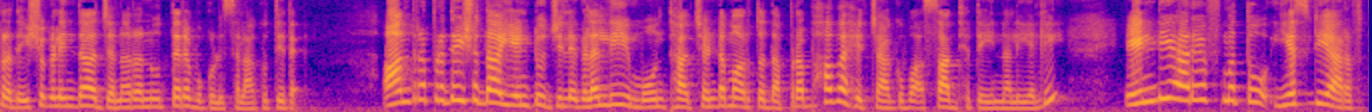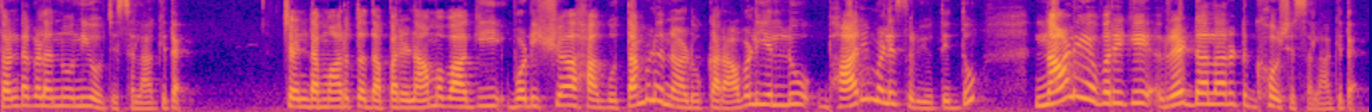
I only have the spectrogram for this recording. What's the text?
ಪ್ರದೇಶಗಳಿಂದ ಜನರನ್ನು ತೆರವುಗೊಳಿಸಲಾಗುತ್ತಿದೆ. ಆಂಧ್ರಪ್ರದೇಶದ ಎಂಟು ಜಿಲ್ಲೆಗಳಲ್ಲಿ ಮೋಂಥಾ ಚಂಡಮಾರುತದ ಪ್ರಭಾವ ಹೆಚ್ಚಾಗುವ ಸಾಧ್ಯತೆ ಹಿನ್ನೆಲೆಯಲ್ಲಿ ಎನ್ಡಿಆರ್ಎಫ್ ಮತ್ತು ಎಸ್ಡಿಆರ್ಎಫ್ ತಂಡಗಳನ್ನು ನಿಯೋಜಿಸಲಾಗಿದೆ. ಚಂಡಮಾರುತದ ಪರಿಣಾಮವಾಗಿ ಒಡಿಶಾ ಹಾಗೂ ತಮಿಳುನಾಡು ಕರಾವಳಿಯಲ್ಲೂ ಭಾರಿ ಮಳೆ ಸುರಿಯುತ್ತಿದ್ದು, ನಾಳೆಯವರೆಗೆ ರೆಡ್ ಅಲರ್ಟ್ ಘೋಷಿಸಲಾಗಿದೆ.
